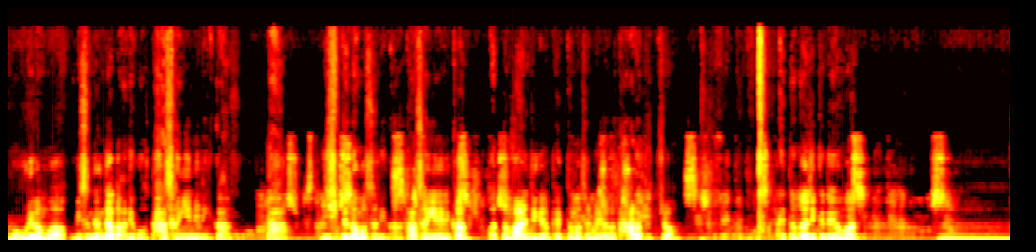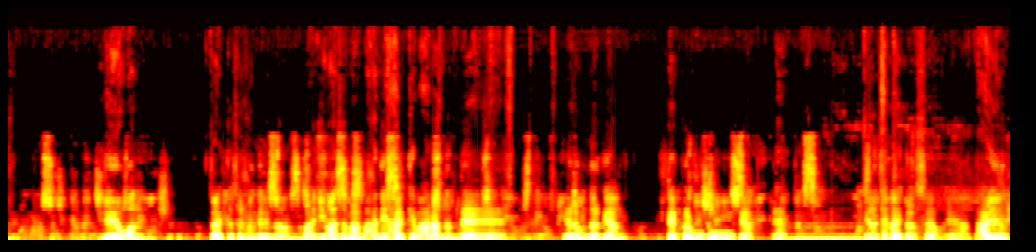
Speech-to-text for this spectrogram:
뭐 우리가 뭐 미성년자도 아니고 다 성인이니까 다 20대 넘었으니까 다 성인이니까 어떤 말인지 그냥 팩트만 설명해도 다 알아듣죠. 하여튼 어저께 내용은 음, 내용은 짧게 설명드리면 막 이마저 말 많이 할 게 많았는데 여러분들 그냥 댓글 보고 그냥 예, 음, 이런 생각이 들었어요. 예, 다 읽,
